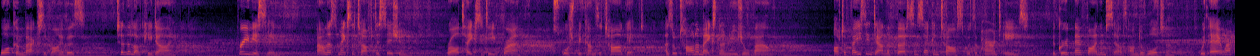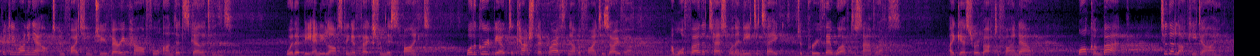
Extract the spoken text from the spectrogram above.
Welcome back, survivors, to the Lucky Die. Previously, Balance makes a tough decision. Rhal takes a deep breath, Squash becomes a target, and Zaltanna makes an unusual vow. After facing down the first and second task with apparent ease, the group then find themselves underwater, with air rapidly running out and fighting two very powerful undead skeletons. Will there be any lasting effects from this fight? Will the group be able to catch their breath now the fight is over? And what further tests will they need to take to prove their worth to Savras? I guess we're about to find out. Welcome back to the Lucky Die.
